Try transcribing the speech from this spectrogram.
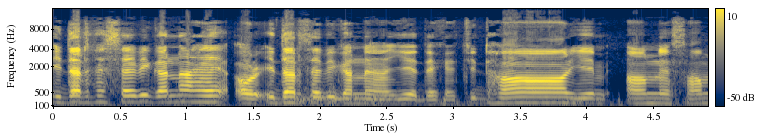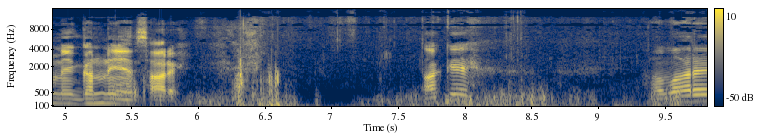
इधर से भी गन्ना है और इधर से भी गन्ना है। ये देखें, जिधर ये आमने सामने गन्ने हैं सारे। ताकि हमारे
